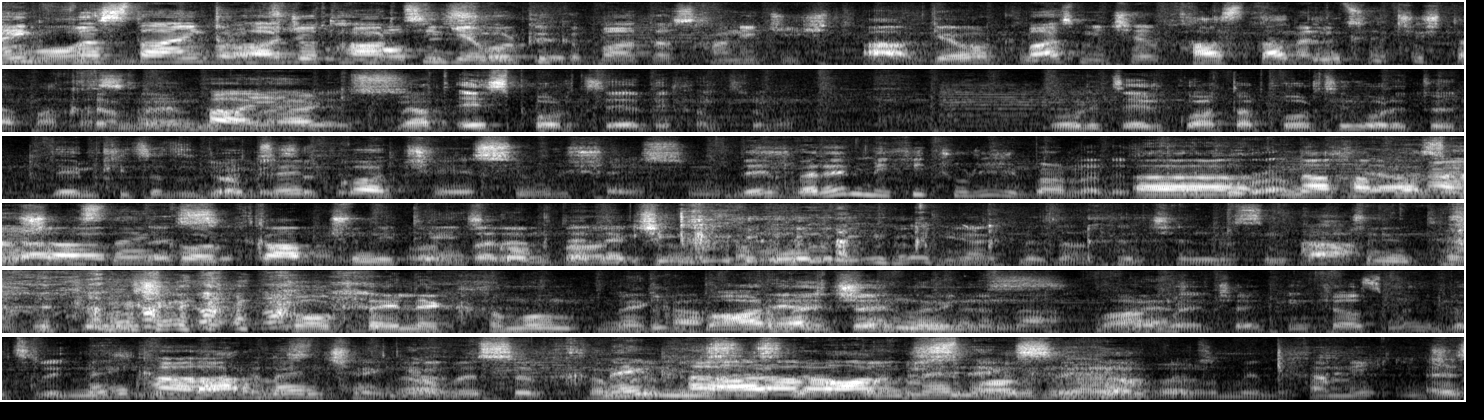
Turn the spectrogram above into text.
մենք վստահ ենք, որ հաջորդ հարցին Գևորգը կպատասխանի ճիշտ։ Ա, Գեորգ Բայց միջև հաստատ ինքը ճիշտ է պատասխանում։ Հա, իհարկե։ Մի հատ էս փորձ է, էլի խնդրում եմ։ Որից երկու հատա փորձի, որի դու դեմքիցը զգամ Բայց ես։ երկու հատ չի, էսի ուրիշ է, էսի ուրիշ։ Դե վրան մի քիչ ուրիշ բան արես, Ա, փոքր։ Նախապես նշացնենք, որ կապ չունի թե ինչ որ կոկտեյլ եք խմում, իրանք մեզ արդեն չեն լսում։ Կապ չունի թե դուք ինչ կոկտեյլ եք խմում, մեկը։ Բարմեն չէ, նույնն է։ Բարմեն չէ, ինչ ասում են, լցրեք։ Մենք բարմեն չենք։ էլ Մենք խմում եմ, ինձ լավ բան հարաբարմեն ենք։ չսպասեք։ Խմի, ինչ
